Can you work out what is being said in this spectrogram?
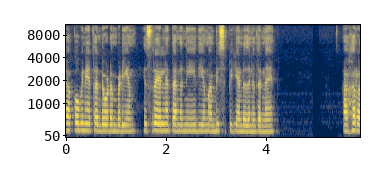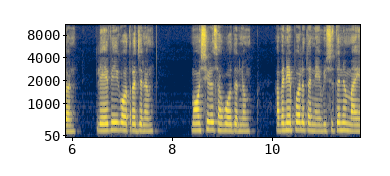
യാക്കോബിനെ തന്റെ ഉടമ്പടിയും ഇസ്രയേലിനെ തന്റെ നീതിയും അഭ്യസിപ്പിക്കേണ്ടതിന് തന്നെ അഹറോൻ ലേവി ഗോത്രജനും മോശയുടെ സഹോദരനും അവനെപ്പോലെ തന്നെ വിശുദ്ധനുമായ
